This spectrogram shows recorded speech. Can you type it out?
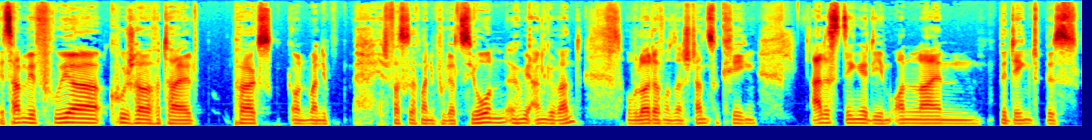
Jetzt haben wir früher Kugelschreiber verteilt, Perks und Manip ich fast gesagt Manipulationen irgendwie angewandt, um Leute auf unseren Stand zu kriegen. Alles Dinge, die im Online bedingt bis,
